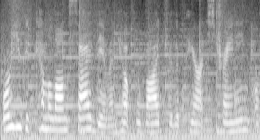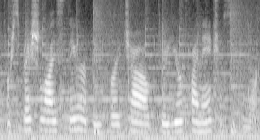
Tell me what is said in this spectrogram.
or you could come alongside them and help provide for the parents' training or for specialized therapy for a child through your financial support.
